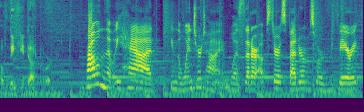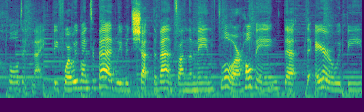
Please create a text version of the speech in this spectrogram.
of leaky ductwork problem that we had in the wintertime was that our upstairs bedrooms were very cold at night. Before we went to bed, we would shut the vents on the main floor, hoping that the air would be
